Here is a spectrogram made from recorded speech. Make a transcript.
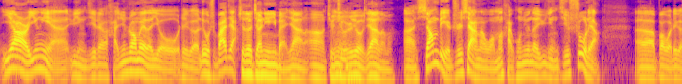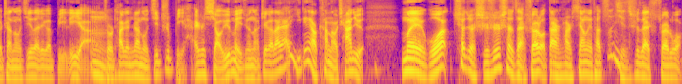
一二鹰眼预警机这个海军装备的有这个六十八架。这都将近一百架了啊，就嗯九十九架了嘛。啊，相比之下呢，我们海空军的预警机数量，呃，包括这个战斗机的这个比例啊，嗯就是它跟战斗机之比还是小于美军的，这个大家一定要看到差距。美国确确实实是在衰落，但是它是相对它自己是在衰落。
